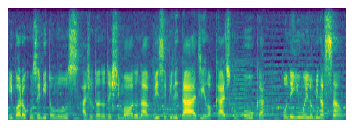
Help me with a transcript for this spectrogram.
embora alguns emitam luz, ajudando deste modo na visibilidade em locais com pouca ou nenhuma iluminação.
